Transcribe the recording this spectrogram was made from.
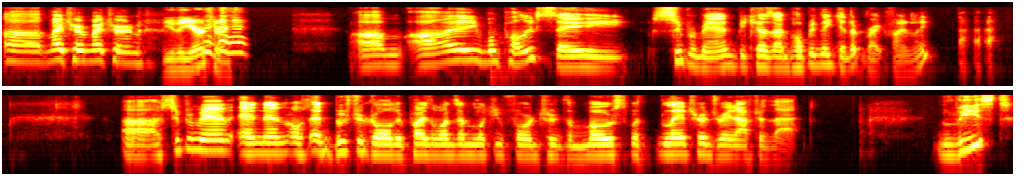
Uh, my turn. My turn. Either your turn. Um, I will probably say Superman because I'm hoping they get it right finally. uh, Superman and then also and Booster Gold are probably the ones I'm looking forward to the most. With Lanterns right after that. Least,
